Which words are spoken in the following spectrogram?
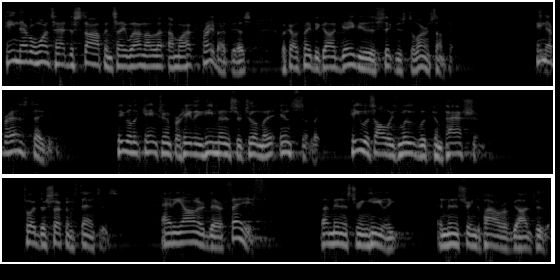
He never once had to stop and say, Well, I'm going to have to pray about this because maybe God gave you this sickness to learn something. He never hesitated. People that came to him for healing, he ministered to them instantly. He was always moved with compassion toward their circumstances. And he honored their faith by ministering healing and ministering the power of God to them.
